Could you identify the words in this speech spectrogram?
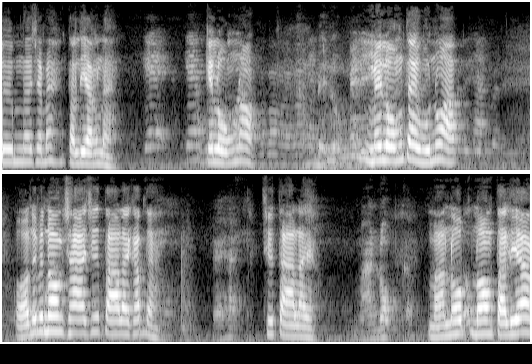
ลืมนะใช่ไหมตาเลียงน่ะ แกแกแกหลงเนาะ ไม่หลงไม่หลงแต่หูหนวกอ๋อนี่เป็นน้องชายชื่อตาอะไรครับเนี่ยนะฮะชื่อตาอะไร มานกครับมานพน้องตาเลี้ยง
